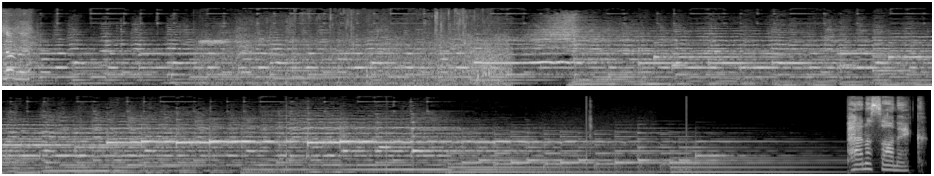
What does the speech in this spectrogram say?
どれ Panasonic.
